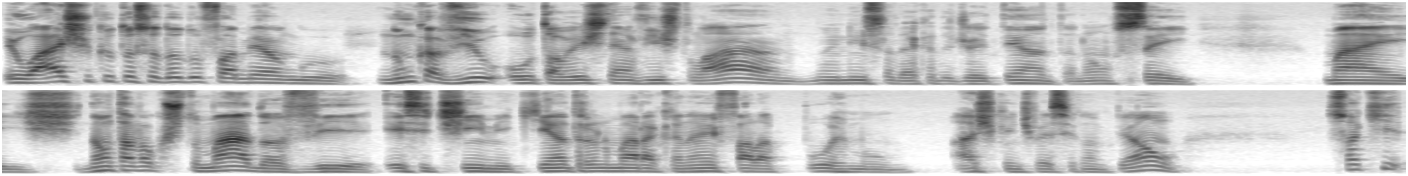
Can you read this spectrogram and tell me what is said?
eu acho que o torcedor do Flamengo nunca viu, ou talvez tenha visto lá no início da década de 80, não sei, mas não estava acostumado a ver esse time que entra no Maracanã e fala, pô, irmão, acho que a gente vai ser campeão. Só que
